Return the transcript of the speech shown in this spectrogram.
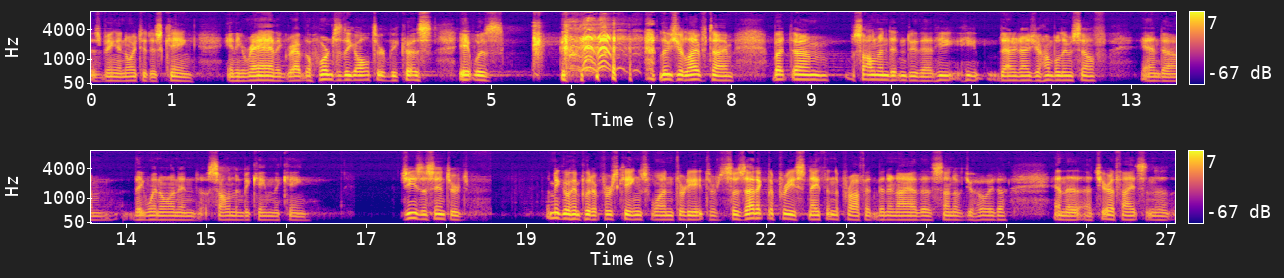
is being anointed as king. And he ran and grabbed the horns of the altar because it was lose your lifetime. But um, Solomon didn't do that. He, he Adonijah humbled himself and um, they went on, and Solomon became the king. Jesus entered. Let me go ahead and put up 1 Kings 1 38. So Zadok the priest, Nathan the prophet, Benaiah the son of Jehoiada, and the uh, Cherethites and the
